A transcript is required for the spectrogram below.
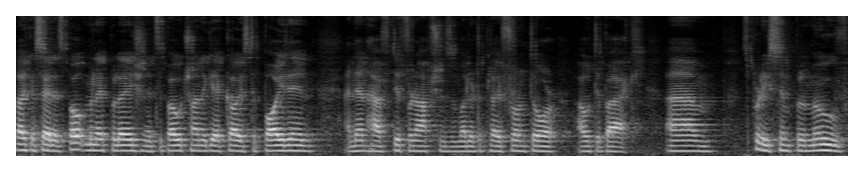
like I said, it's about manipulation. It's about trying to get guys to bite in and then have different options on whether to play front door, out the back. Um, it's a pretty simple move,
